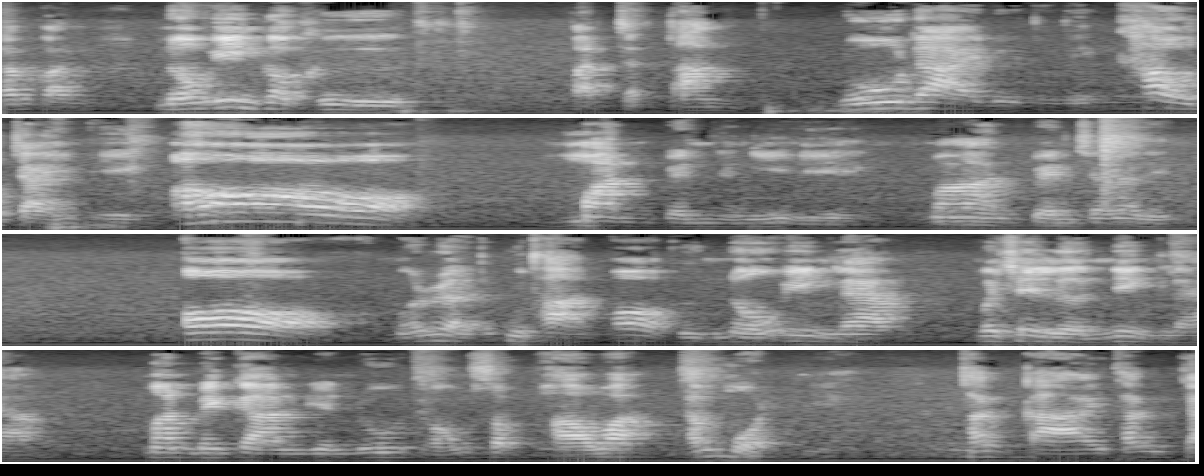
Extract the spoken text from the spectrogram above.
สำคัญ knowing ก็คือปัจจตังรู้ได้โดยตัวเองเข้าใจเองอ๋อมันเป็นอย่างนี้เอง มันเป็นเช่นนั้นเองอ้อเหมือนเรื่องอุทานอ้อคือ knowing แล้ว ไม่ใช่ learning แล้ว มันเป็นการเรียนรู้ของสภาวะทั้งหมดเนี่ยทั้งกายทั้งใจ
